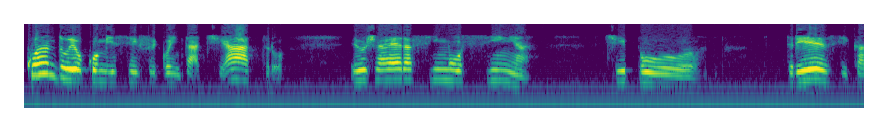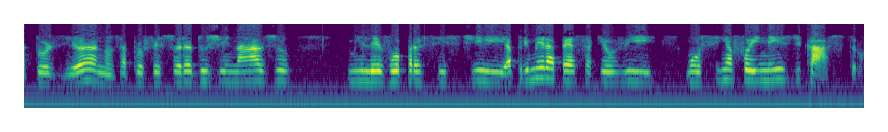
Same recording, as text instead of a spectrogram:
quando eu comecei a frequentar teatro, eu já era assim mocinha, tipo 13, 14 anos, a professora do ginásio me levou para assistir. A primeira peça que eu vi, mocinha, foi Inês de Castro.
